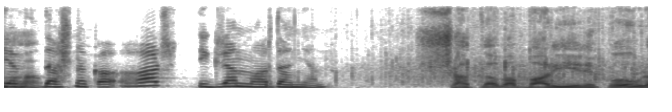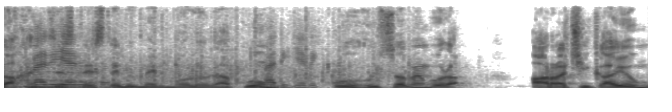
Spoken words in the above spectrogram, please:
եւ Ահա։ դաշնակահար Տիգրան Մարդանյան։ Շատ լավ է, բարի երեկո, ուրախ եմ ձեզ տեսնելու մեր մոլորակում ու հույսով եմ, որ առաջիկայում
